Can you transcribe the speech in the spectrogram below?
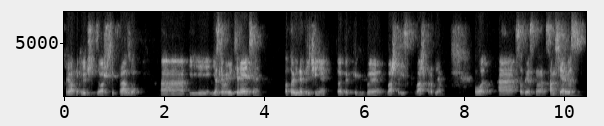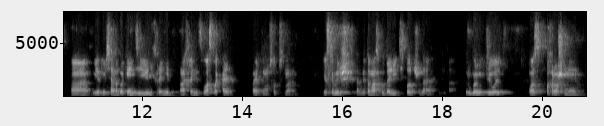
приватный ключ, за вашу сид-фразу. А, и если вы ее теряете по той или иной причине, то это как бы ваш риск, ваша проблема. Вот. А, соответственно, сам сервис а, где-то у себя на бэкэнде ее не хранит, она хранится у вас локально. Поэтому, собственно, если вы решите там MetaMask удалить тот же, да, другой вы приводит, у вас по-хорошему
